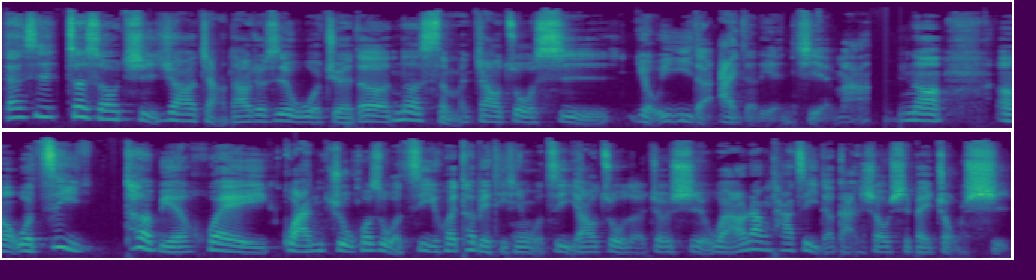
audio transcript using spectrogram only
但是这时候其实就要讲到，就是我觉得那什么叫做是有意义的爱的连接嘛？那呃，我自己特别会关注，或是我自己会特别提醒我自己要做的，就是我要让他自己的感受是被重视。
